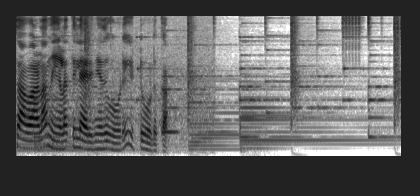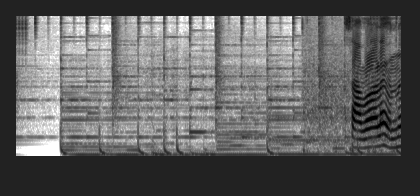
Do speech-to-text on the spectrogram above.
സവാള നീളത്തിൽ അരിഞ്ഞത് കൂടി ഇട്ട് കൊടുക്കാം. സവാള ഒന്ന്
